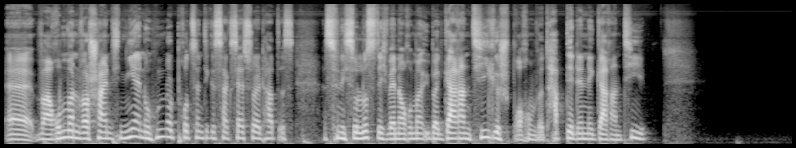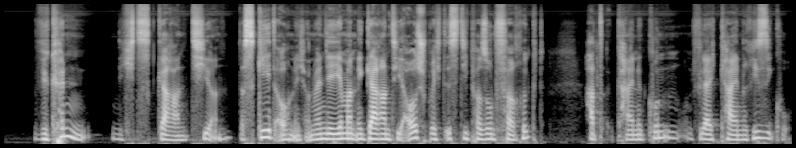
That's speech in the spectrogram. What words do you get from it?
äh, warum man wahrscheinlich nie eine hundertprozentige Success Rate hat, ist, das finde ich so lustig, wenn auch immer über Garantie gesprochen wird. Habt ihr denn eine Garantie? Wir können nichts garantieren. Das geht auch nicht. Und wenn dir jemand eine Garantie ausspricht, ist die Person verrückt, hat keine Kunden und vielleicht kein Risiko.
